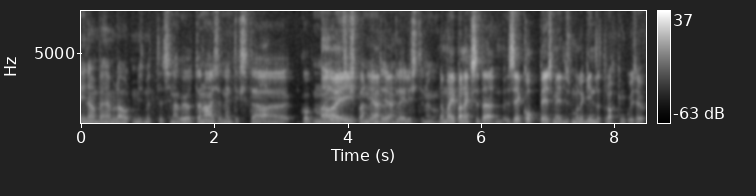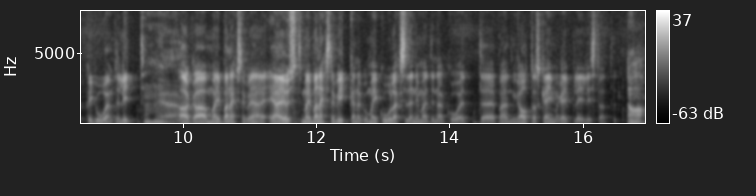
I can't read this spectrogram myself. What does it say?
Enam-vähem laul, mis mõttes? nagu eutanaasial näiteks seda, ma Aa, ei viitsiks panna jah, enda jah. playlist'i nagu no ma ei paneks seda, see Copies meeldis mulle kindlalt rohkem kui see kõige uuem, see Lit mm. -hmm. Jaa. aga ma ei paneks nagu ja, ja just, ma ei paneks nagu ikka nagu ma ei kuulaks seda niimoodi nagu, et äh, paned mingi autos käima, käib playlist, vaata. aa,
